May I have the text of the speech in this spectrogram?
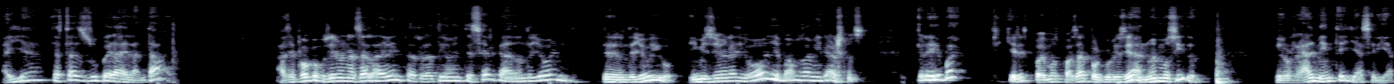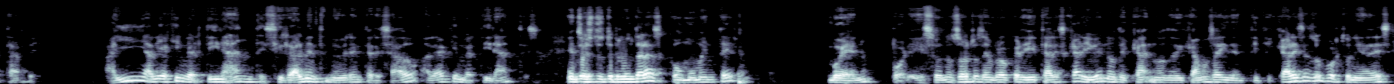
ahí ya, ya está súper adelantado. Hace poco pusieron una sala de ventas relativamente cerca de donde yo vendo, de donde yo vivo. Y mi señora dijo, oye, vamos a mirarlos. Yo le dije, bueno, si quieres podemos pasar por curiosidad, no hemos ido pero realmente ya sería tarde. Ahí había que invertir antes. Si realmente me hubiera interesado, había que invertir antes. Entonces tú te preguntarás, ¿cómo me entero? Bueno, por eso nosotros en Broker Digitales Caribe nos dedicamos a identificar esas oportunidades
